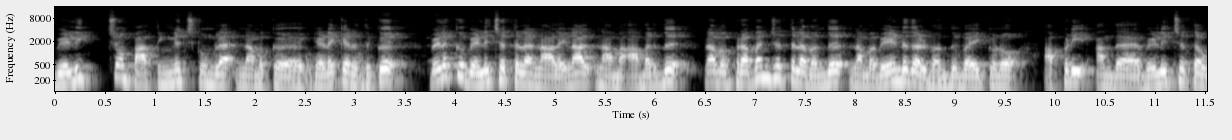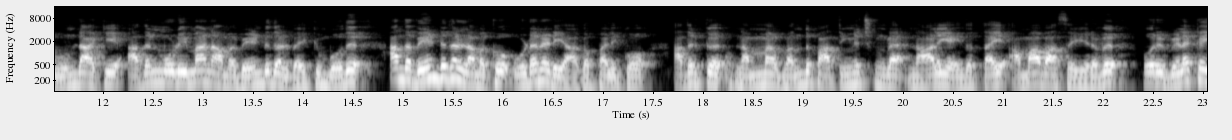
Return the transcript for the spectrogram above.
வெளிச்சம் பார்த்தீங்கன்னு வச்சுக்கோங்களேன் நமக்கு கிடைக்கிறதுக்கு விளக்கு வெளிச்சத்தில் நாளை நாள் நாம் அமர்ந்து நம்ம பிரபஞ்சத்தில் வந்து நம்ம வேண்டுதல் வந்து வைக்கணும். அப்படி அந்த வெளிச்சத்தை உண்டாக்கி அதன் மூலிமா நாம் வேண்டுதல் வைக்கும்போது அந்த வேண்டுதல் நமக்கு உடனடியாக பழிக்கும் அதற்கு நம்ம வந்து பார்த்திங்கன்னு வச்சுக்கோங்களேன் நாளை ஐந்து தை அமாவாசை இரவு ஒரு விளக்கை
